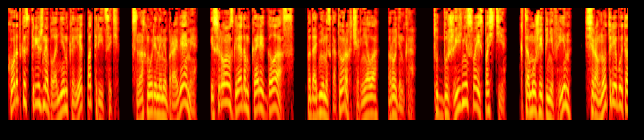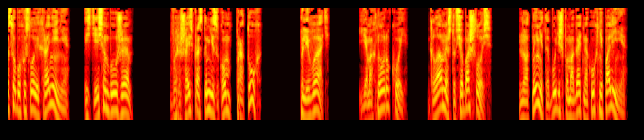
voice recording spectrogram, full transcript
Коротко стрижная блондинка лет по тридцать, с нахмуренными бровями и с ровным взглядом карих глаз, под одним из которых чернела родинка. Тут бы жизни свои спасти. К тому же эпинефрин все равно требует особых условий хранения, и здесь он бы уже, выражаясь простым языком, протух. Плевать. Я махнул рукой. Главное, что все обошлось. Но отныне ты будешь помогать на кухне Полине.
